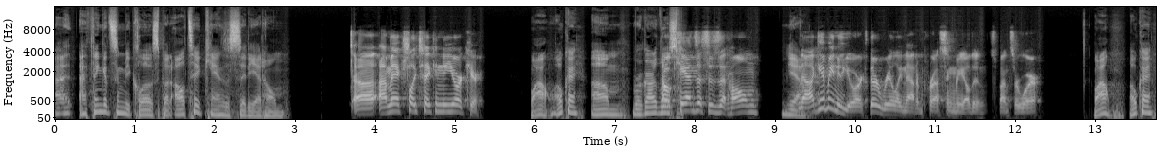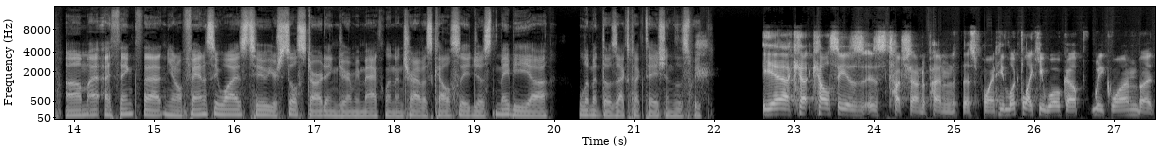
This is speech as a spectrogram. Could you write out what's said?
I I think it's gonna be close, but I'll take Kansas City at home. Uh, I'm actually taking New York here. Wow. Okay. Um, regardless. Oh, Kansas is at home. Yeah. No, give me New York. They're really not impressing me other than Spencer Ware. Wow. Okay. Um, I, I think that you know, fantasy wise too, you're still starting Jeremy Maclin and Travis Kelce. Just maybe uh, limit those expectations this week. Yeah, Kelce is is touchdown dependent at this point. He looked like he woke up week one, but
